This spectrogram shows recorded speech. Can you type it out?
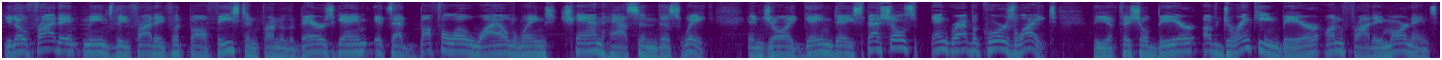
you know, Friday means the Friday football feast in front of the Bears game. It's at Buffalo Wild Wings Chanhassen this week. Enjoy game day specials and grab a Coors Light, the official beer of drinking beer on Friday mornings.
